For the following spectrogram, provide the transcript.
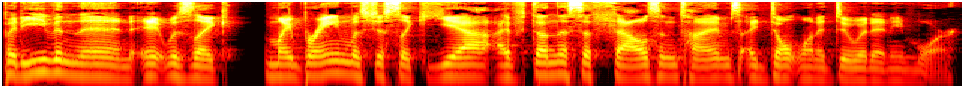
But even then it was like my brain was just like yeah i've done this a thousand times. I don't want to do it anymore.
